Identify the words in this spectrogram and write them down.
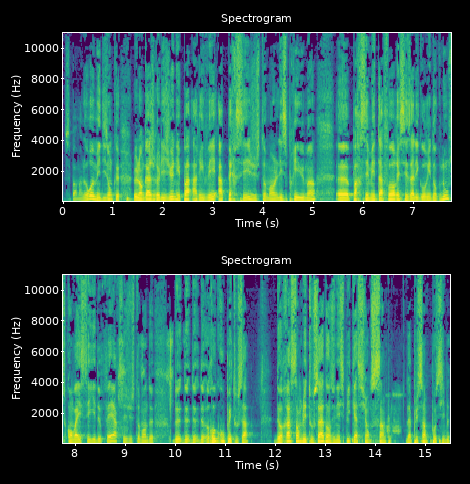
c'est pas malheureux, mais disons que le langage religieux n'est pas arrivé à percer justement l'esprit humain euh, par ses métaphores et ses allégories. Donc nous, ce qu'on va essayer de faire, c'est justement de, de, regrouper tout ça de rassembler tout ça dans une explication simple, la plus simple possible,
